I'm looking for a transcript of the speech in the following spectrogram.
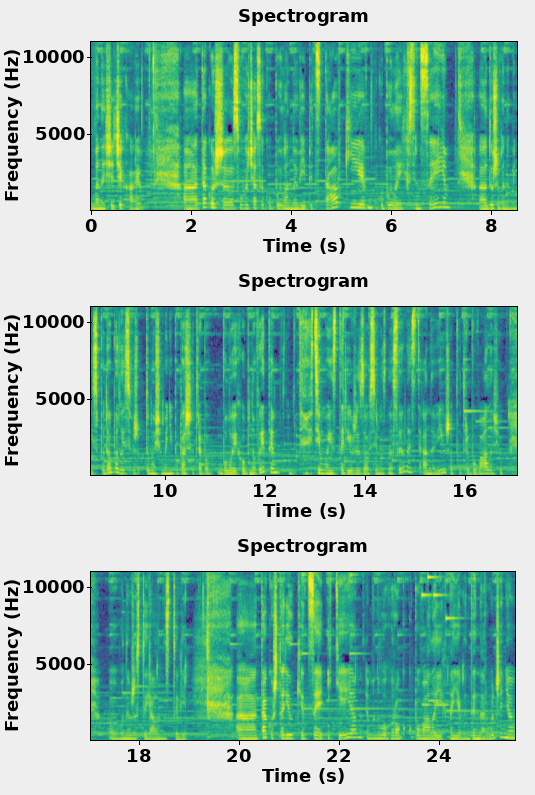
мене ще чекає. Також е, свого часу купила нові підставки, купила їх в сінсеї. Е, Дуже вони мені сподобались, тому що мені, по-перше, треба було їх обновити. Ті мої старі вже зовсім ізносились, а нові вже потребували, щоб е, вони вже стояли на столі. Також тарілки це Ікея. Минулого року купувала їх на Євен день народження.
